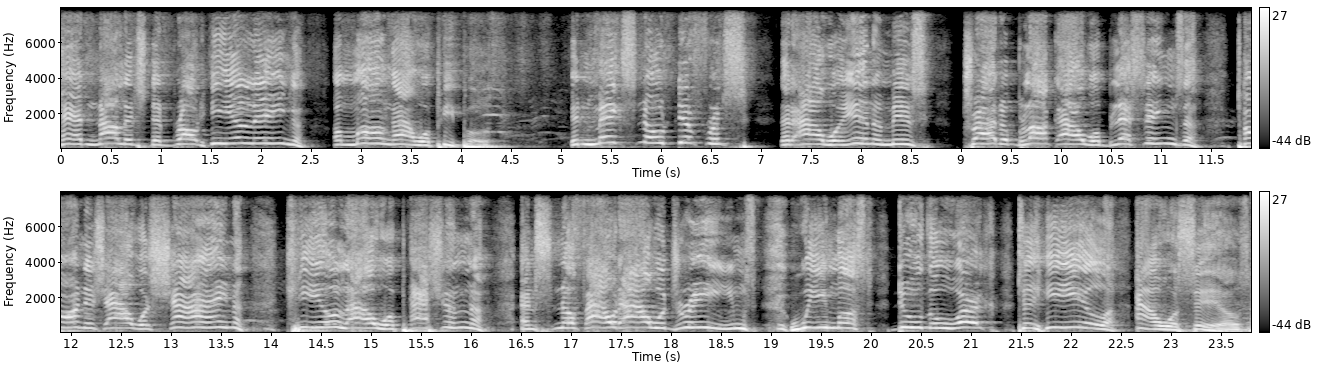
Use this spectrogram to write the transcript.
had knowledge that brought healing among our people. It makes no difference that our enemies try to block our blessings, tarnish our shine, kill our passion, and snuff out our dreams. We must do the work to heal ourselves.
